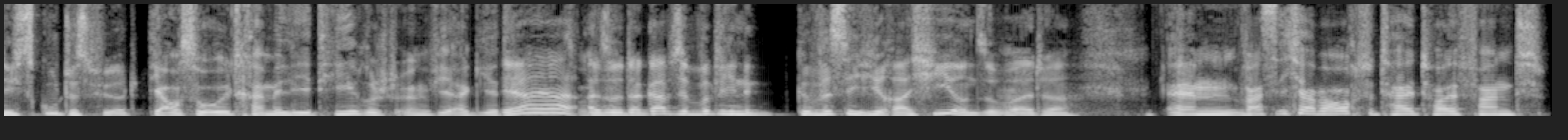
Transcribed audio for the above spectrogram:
nichts Gutes führt. Die auch so ultramilitärisch irgendwie agiert. Ja, ja, so. also da gab es ja wirklich eine gewisse Hierarchie und so weiter. Ähm, was ich aber auch total toll fand,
